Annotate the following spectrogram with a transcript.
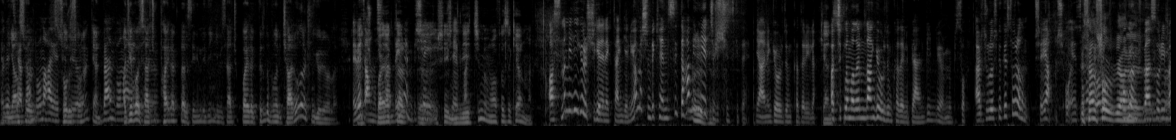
hani Evet ya yansıyor ben de ona hayret soru ediyorum. sorarken Ben de ona acaba Selçuk ediyorum. Bayraktar senin dediğin gibi Selçuk Bayraktar'ı da buna bir çare olarak mı görüyorlar? Evet Selçuk anlaşılan değil Bayraktar, mi? Bir şey, e, şey, şey yapar. milliyetçi mi muhafazakar mı? Aslında milli görüşçü gelenekten geliyor ama şimdi kendisi daha milliyetçi bir diyorsun. çizgide. Yani gördüğüm kadarıyla. Kendisi. Açıklamalarından gördüğüm kadarıyla yani bilmiyorum bir sor. Ertuğrul Özkök'e soralım. Şey yapmış o en son. E sen onu- sor o yani. görmüş. Ben sorayım Ben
